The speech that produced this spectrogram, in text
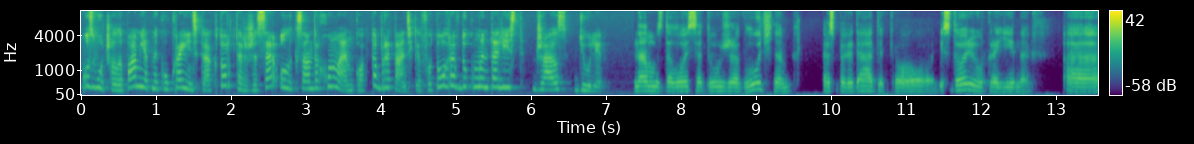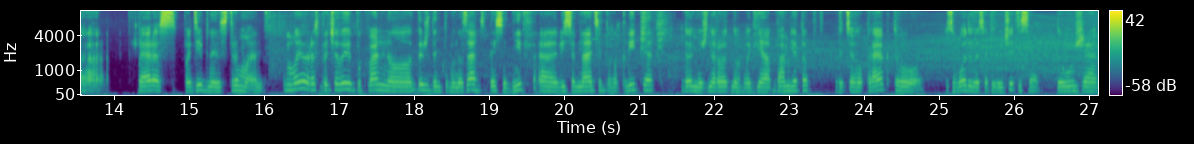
озвучили пам'ятник український актор та режисер Олександр Хоменко та британський фотограф-документаліст Джайлз Дюлі. нам здалося дуже влучним розповідати про історію України е, через подібний інструмент. Ми розпочали буквально тиждень тому назад, 10 днів, е, 18 квітня, до міжнародного дня пам'яток. До цього проекту згодилися долучитися дуже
